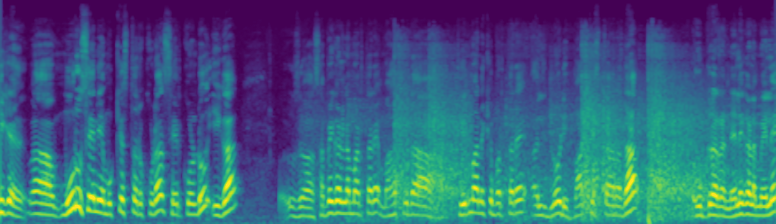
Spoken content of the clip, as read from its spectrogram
ಹೀಗೆ ಮೂರು ಸೇನೆಯ ಮುಖ್ಯಸ್ಥರು ಕೂಡ ಸೇರಿಕೊಂಡು ಈಗ ಸಭೆಗಳನ್ನ ಮಾಡ್ತಾರೆ. ಮಹತ್ವದ ತೀರ್ಮಾನಕ್ಕೆ ಬರ್ತಾರೆ. ಅಲ್ಲಿ ನೋಡಿ ಪಾಕಿಸ್ತಾನದ ಉಗ್ರರ ನೆಲೆಗಳ ಮೇಲೆ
